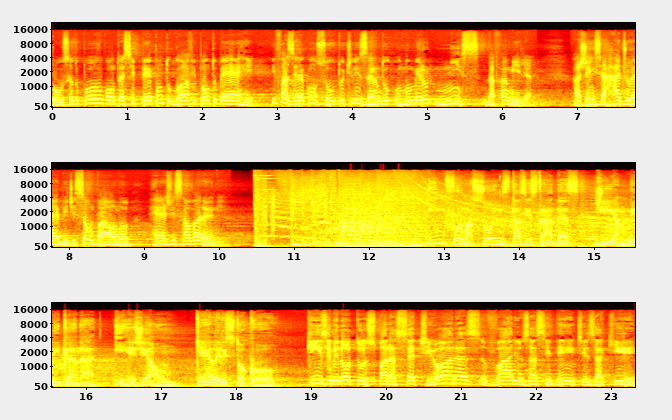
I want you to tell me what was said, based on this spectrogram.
bolsadopovo.sp.gov.br e fazer a consulta utilizando o número NIS da família. Agência Rádio Web de São Paulo, Regis Salvarani. Informações das estradas de Americana e região. Keller Estocou. 15 minutos para 7 horas. Vários acidentes aqui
